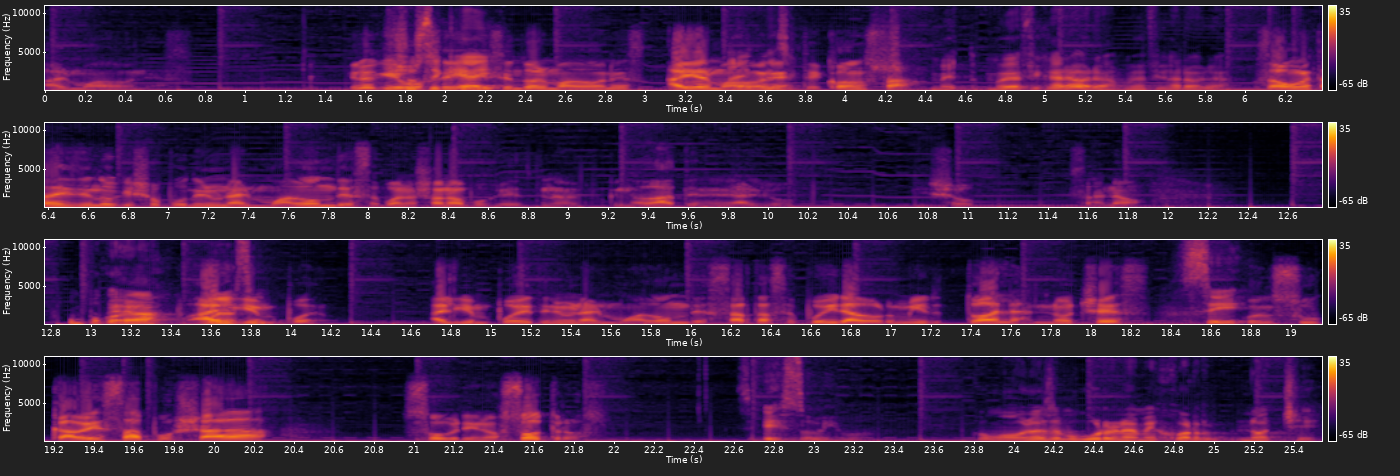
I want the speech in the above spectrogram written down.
almohadones. Creo que Yo vos sé que hay. diciendo almohadones. ¿Hay almohadones? ¿Te consta? Me, me voy a fijar ahora, me voy a fijar ahora. O sea, vos me estás diciendo que yo puedo tener un almohadón de... Bueno, yo no, porque no, no da a tener algo. Yo... O sea, no. Un poco. Bueno, alguien, sí. puede, alguien puede tener un almohadón de sarta. Se puede ir a dormir todas las noches Sí, con su cabeza apoyada sobre nosotros. eso mismo. Como no se me ocurre una mejor noche.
